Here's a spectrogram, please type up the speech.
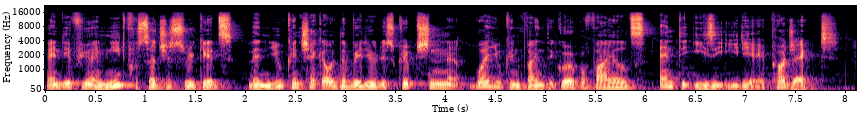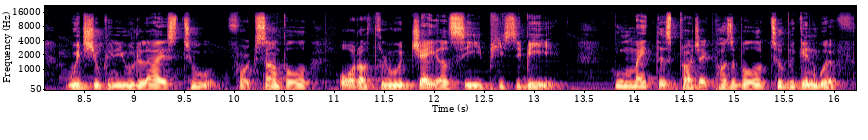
And if you're in need for such a circuit, then you can check out the video description where you can find the Gerber files and the EasyEDA project, which you can utilize to, for example, order through JLC PCB, who made this project possible to begin with.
